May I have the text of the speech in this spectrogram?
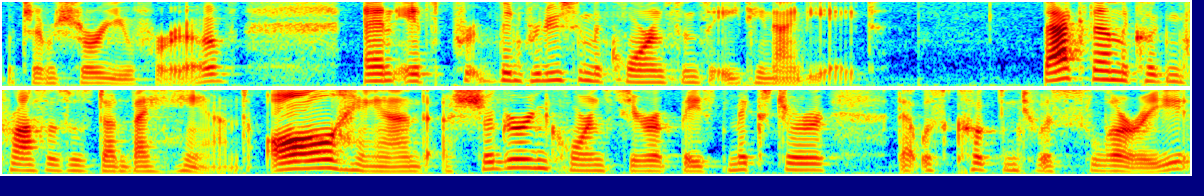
which I'm sure you've heard of, and it's pr- been producing the corn since 1898. Back then, the cooking process was done by hand, all hand, a sugar and corn syrup based mixture that was cooked into a slurry,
